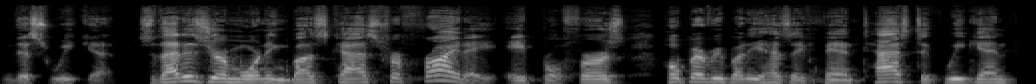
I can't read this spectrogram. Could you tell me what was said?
this weekend. So that is your morning buzzcast for Friday, April 1st. Hope everybody has a fantastic weekend.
